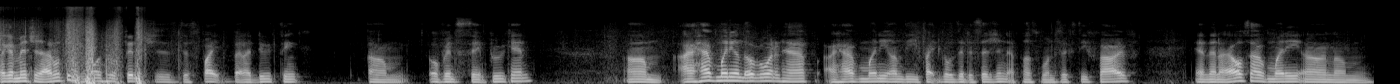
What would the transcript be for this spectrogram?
like I mentioned, I don't think Jamahal Hill finishes this fight, but I do think um, Ovince St. Preux can. Um, I have money on the over one and a half. I have money on the fight goes to decision at plus one sixty five, and then I also have money on um,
